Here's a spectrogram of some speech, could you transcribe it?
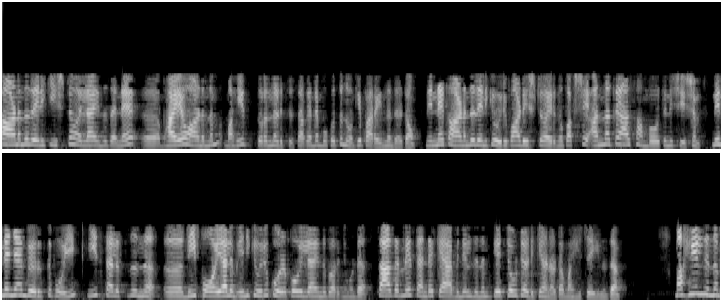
കാണുന്നത് എനിക്ക് ഇഷ്ടമല്ല എന്ന് തന്നെ ഭയമാണെന്നും മഹി തുറന്നടിച്ച് സകന്റെ മുഖത്ത് നോക്കി പറയുന്നുണ്ട് കേട്ടോ. നിന്നെ കാണുന്നത് എനിക്ക് ഒരുപാട് ഇഷ്ടമായിരുന്നു. പക്ഷെ അന്നത്തെ ആ സംഭവത്തിന് ശേഷം നിന്നെ ഞാൻ വെറുത്തുപോയി ഈ സ്ഥലത്ത് നിന്ന് നീ പോയാലും എനിക്ക് ഒരു കുഴപ്പമില്ല എന്ന് പറഞ്ഞുകൊണ്ട് സാഗറിനെ തന്റെ ക്യാബിനിൽ നിന്നും ഗെറ്റ് ഔട്ട് അടിക്കുകയാണ് കേട്ടോ മഹി ചെയ്യുന്നത്. മഹിയിൽ നിന്നും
